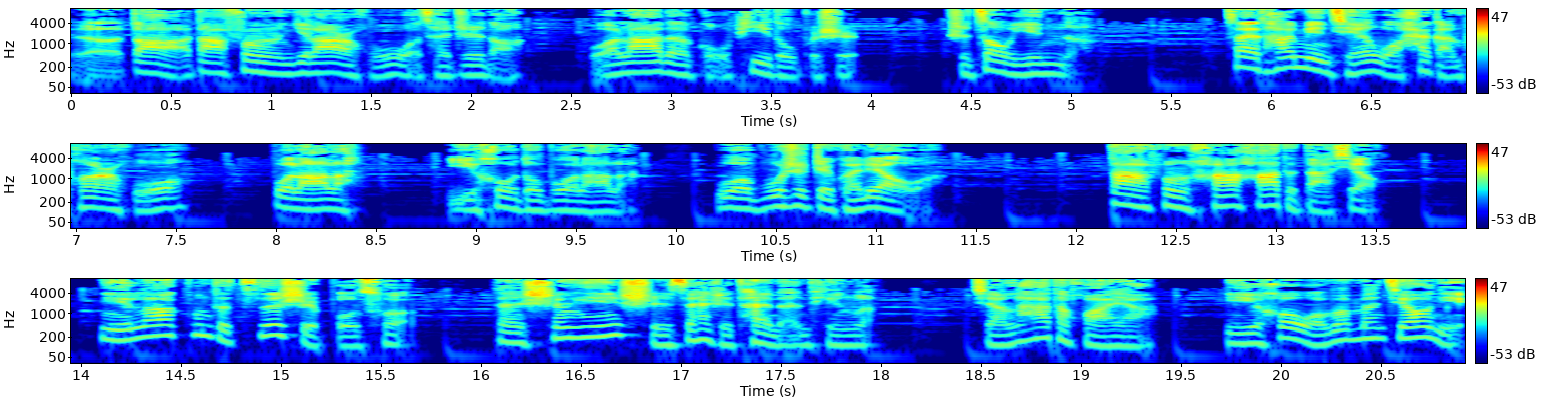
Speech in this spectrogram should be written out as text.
呃，大大凤一拉二胡，我才知道我拉的狗屁都不是，是噪音呢。在他面前我还敢碰二胡？不拉了，以后都不拉了。我不是这块料啊！大凤哈哈的大笑。你拉弓的姿势不错，但声音实在是太难听了。想拉的话呀，以后我慢慢教你。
